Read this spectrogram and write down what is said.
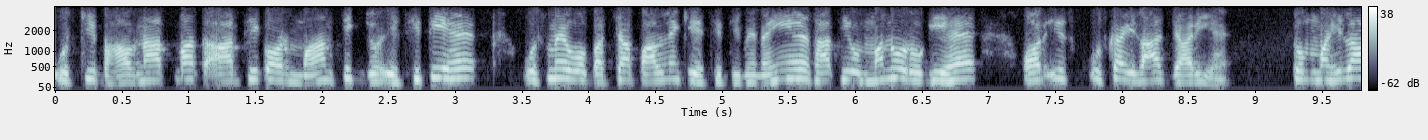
उसकी भावनात्मक, आर्थिक और मानसिक जो स्थिति है उसमें वो बच्चा पालने की स्थिति में नहीं है साथ ही वो मनोरोगी है और इस उसका इलाज जारी है। तो महिला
